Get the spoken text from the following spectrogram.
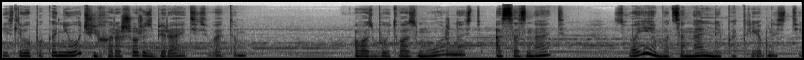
если вы пока не очень хорошо разбираетесь в этом. У вас будет возможность осознать свои эмоциональные потребности.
